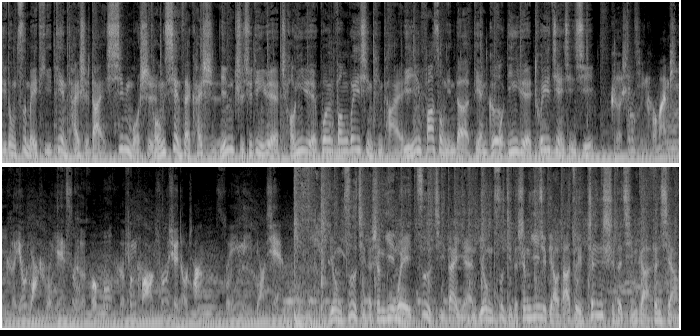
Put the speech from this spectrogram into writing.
启动自媒体电台时代新模式，从现在开始，您只需订阅潮音乐官方微信平台，语音发送您的点歌或音乐推荐信息。可深情，可顽皮，可优雅，可严肃，可活泼，可疯狂，说学逗唱，随你表现。用自己的声音为自己代言，用自己的声音去表达最真实的情感，分享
